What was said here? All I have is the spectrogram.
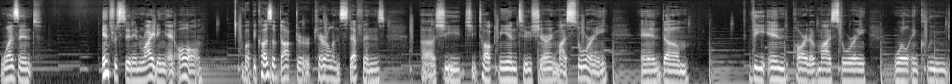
wasn't interested in writing at all. But because of Dr. Carolyn Steffens, uh, she she talked me into sharing my story, and um, the end part of my story will include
